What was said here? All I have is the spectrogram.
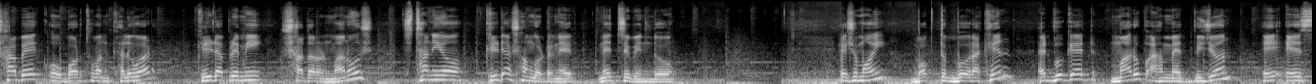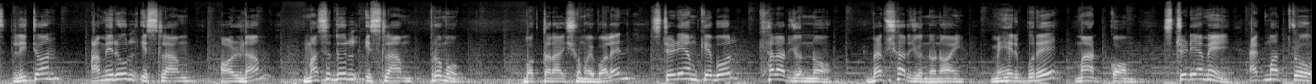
সাবেক ও বর্তমান খেলোয়াড় ক্রীড়াপ্রেমী সাধারণ মানুষ স্থানীয় ক্রীড়া সংগঠনের নেতৃবৃন্দ এ সময় বক্তব্য রাখেন advocate Maruf Ahmed Bijon, A S Liton, Amirul Islam অলডাম, মাসুদুল ইসলাম প্রমুখ। বক্তারা সময় বলেন, স্টেডিয়াম কেবল খেলার জন্য, ব্যবসার জন্য নয়, মেহেরপুরে মাঠ কম, স্টেডিয়ামে একমাত্র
